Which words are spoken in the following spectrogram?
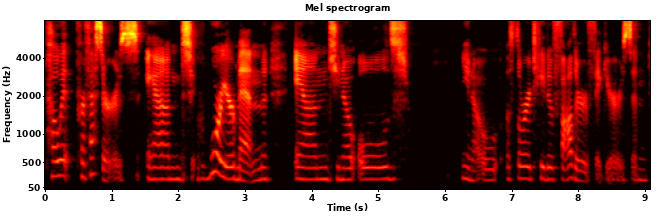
poet professors and warrior men and, you know, old you know authoritative father figures and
